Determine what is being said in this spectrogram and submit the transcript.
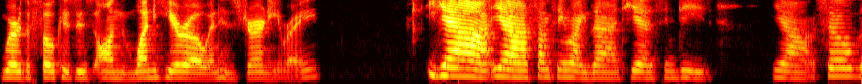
where the focus is on one hero and his journey, right? Yeah, yeah, something like that, yes, indeed. Yeah, so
